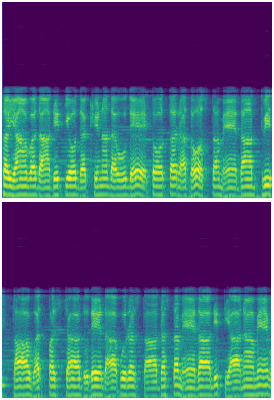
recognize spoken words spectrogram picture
स यावदादित्यो दक्षिणदौदेतोत्तरदोस्तमेधाद्विस्तावत्पश्चादुदेदा पुरस्तादस्तमेधादित्यानामेव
